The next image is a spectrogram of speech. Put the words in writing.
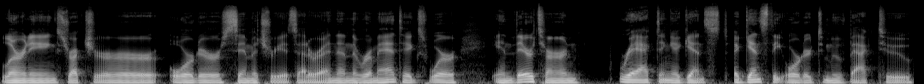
learning, structure, order, symmetry, etc. And then the romantics were in their turn reacting against against the order to move back to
